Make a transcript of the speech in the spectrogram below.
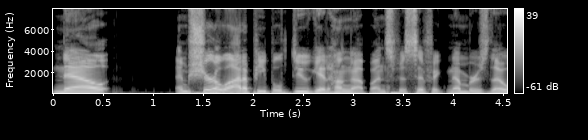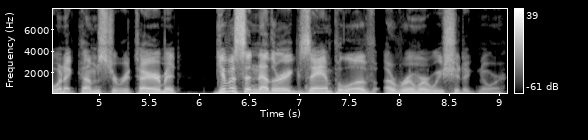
Now, I'm sure a lot of people do get hung up on specific numbers, though, when it comes to retirement. Give us another example of a rumor we should ignore.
